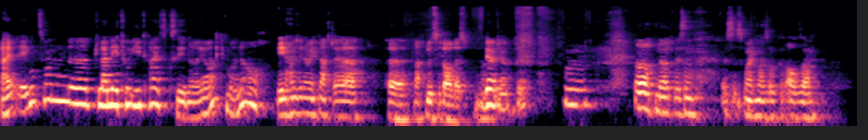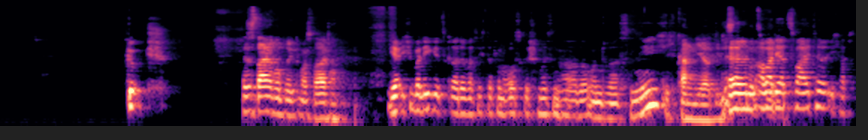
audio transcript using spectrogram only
Äh, irgend so ein äh, Planetoid heißt Xena, ja, ich meine auch. Den haben sie nämlich nach der äh, nach Lucy Lawless. Ja, ja, ja. Hm. Ach, Nerdwissen. Das ist manchmal so grausam. Gut. Das ist deine Rubrik, du machst weiter. Ja, ich überlege jetzt gerade, was ich davon rausgeschmissen habe und was nicht. Ich kann dir die Liste ähm, Aber geben. der zweite, ich hab's.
